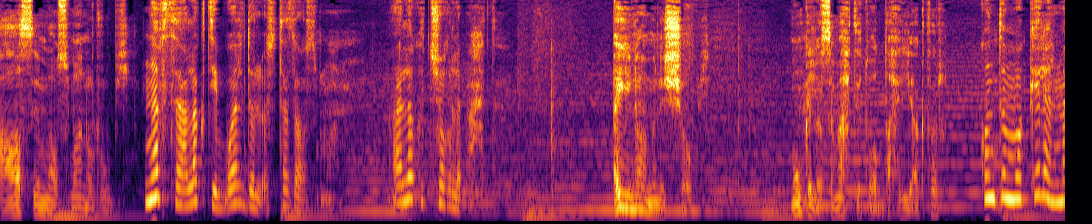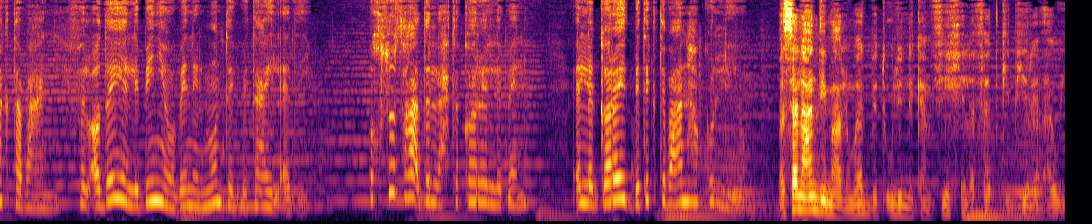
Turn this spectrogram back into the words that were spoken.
عاصم عثمان الروبي؟ نفس علاقتي بوالده الأستاذ عثمان علاقة شغل بحتة أي نوع من الشغل؟ ممكن لو سمحتي توضحي لي أكتر؟ كنت موكلة المكتب عني في القضية اللي بيني وبين المنتج بتاعي القديم بخصوص عقد الاحتكار اللي بينا اللي الجرايد بتكتب عنها كل يوم بس أنا عندي معلومات بتقول إن كان في خلافات كبيرة قوي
